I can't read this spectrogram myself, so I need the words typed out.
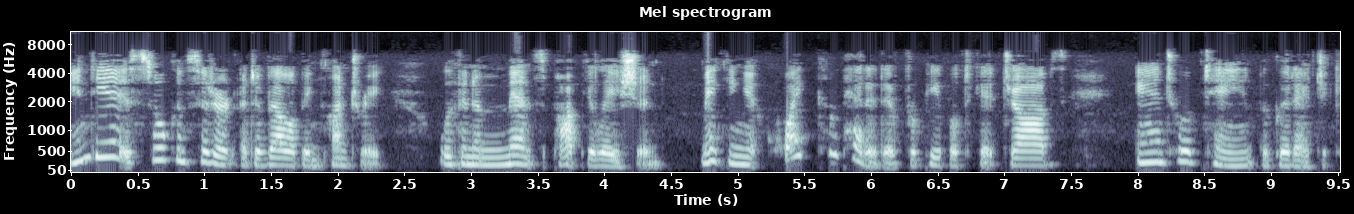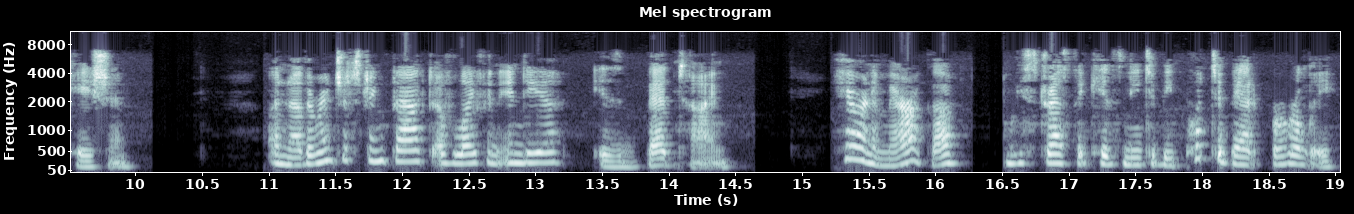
India is still considered a developing country with an immense population, making it quite competitive for people to get jobs and to obtain a good education. Another interesting fact of life in India is bedtime. Here in America, we stress that kids need to be put to bed early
